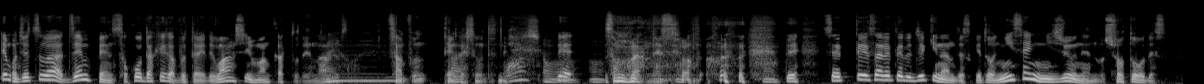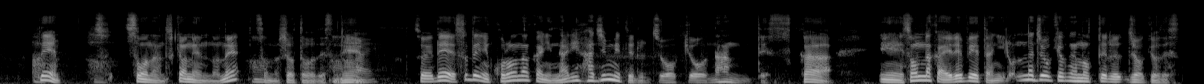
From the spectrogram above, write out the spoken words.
でも実は全編そこだけが舞台でワンシーンワンカットで73分展開してるんですね、で、そうなんですよ。で、設定されてる時期なんですけど、2020年の初頭です。で、そそうなんです。去年のね、その初頭ですね。はいそれで、すでにコロナ禍になり始めてる状況なんですが、えーその中エレベーターにいろんな乗客が乗ってる状況です。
